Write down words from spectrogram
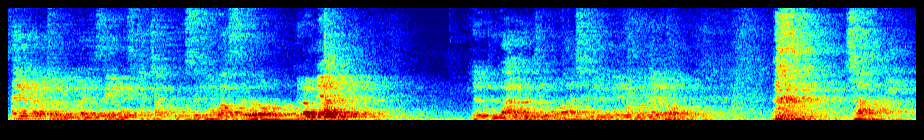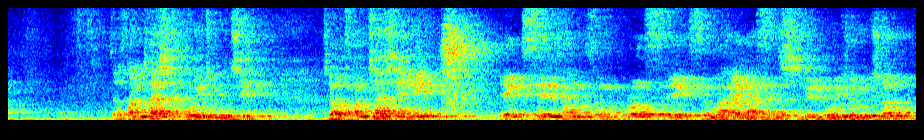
사이값 정리까지 선생님 살짝 복습해봤어요. 그러면 결국 나는 이제 뭐 하시면 되는 거예요? 자, 자 3차식 보이죠, 그치? 자, 3차식이 x의 3승 플러스 x 마이너스 11 보이죠, 그쵸?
